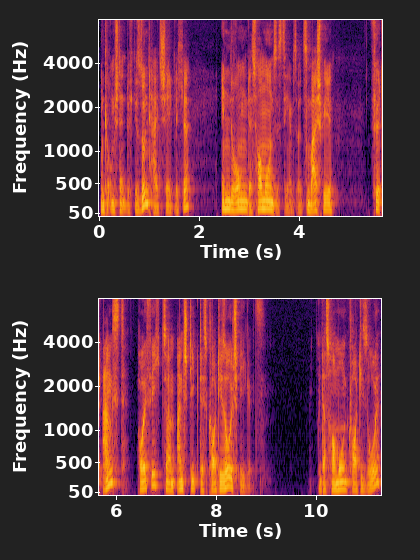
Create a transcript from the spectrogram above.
unter Umständen durch gesundheitsschädliche Änderungen des Hormonsystems. Also zum Beispiel führt Angst häufig zu einem Anstieg des Cortisolspiegels. Und das Hormon Cortisol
